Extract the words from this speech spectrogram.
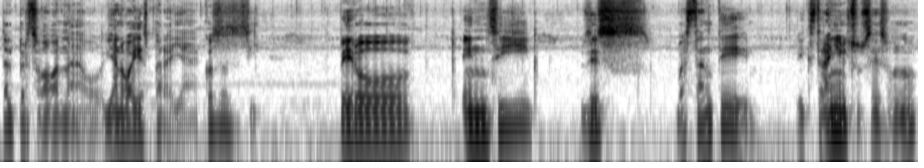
tal persona o ya no vayas para allá, cosas así. Pero en sí pues, es bastante extraño el suceso, ¿no?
